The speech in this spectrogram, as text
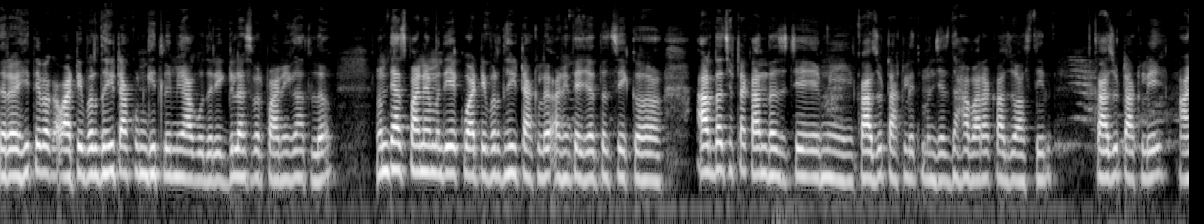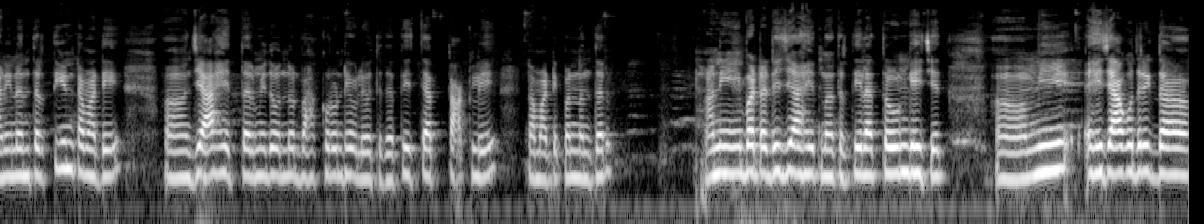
तर इथे बघा वाटेभर दही टाकून घेतलं मी अगोदर. एक गिलासभर पाणी घातलं. आणि त्याच पाण्यामध्ये एक वाटीभर दही टाकलं आणि त्याच्यातच एक अर्धा छटाक अंदाजाचे मी काजू टाकलेत म्हणजे दहा बारा काजू असतील. काजू टाकले आणि नंतर तीन टमाटे जे आहेत तर मी दोन दोन भाग करून ठेवले होते तर ते त्यात टाकले. टमाटे पण नंतर आणि बटाटे जे आहेत ना तर तेलात तळून घ्यायचेत. मी ह्याच्या अगोदर एकदा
